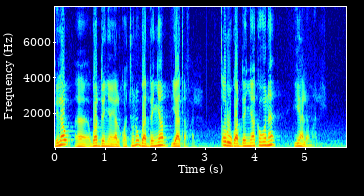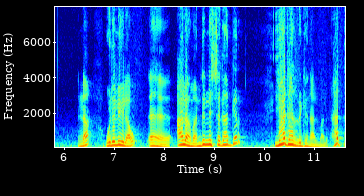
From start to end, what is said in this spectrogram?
ሌላው ጓደኛ ያልኳቸው ነው። ጓደኛ ያጠፋል። ጥሩ ጓደኛ ከሆነ ያለማል እና ወደ ሌላው አላማ እንድንሸጋገር ያዳርገናል ማለት ሀታ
